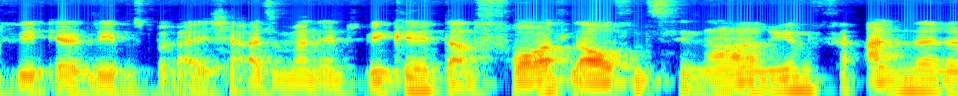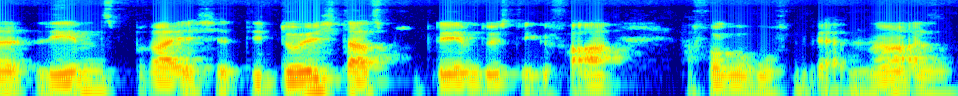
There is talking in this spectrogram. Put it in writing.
Lebensbereiche. Also man entwickelt dann fortlaufend Szenarien für andere Lebensbereiche, die durch das Problem, durch die Gefahr hervorgerufen werden. Ne? Also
